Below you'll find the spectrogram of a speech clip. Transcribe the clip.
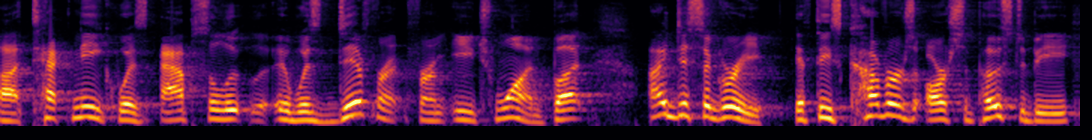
uh, technique was absolutely, it was different from each one, but I disagree. If these covers are supposed to be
